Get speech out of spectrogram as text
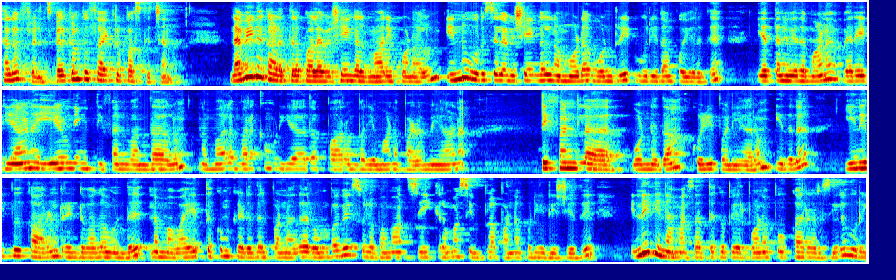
Hello friends welcome to Sai Kripa's kitchen நவீன காலத்தில் பல விஷயங்கள் மாறி போனாலும் இன்னும் ஒரு சில விஷயங்கள் நம்மோட ஒன்றி ஊறி தான் போயிருக்கு. எத்தனை விதமான வெரைட்டியான ஈவினிங் டிஃபன் வந்தாலும் நம்மளால் மறக்க முடியாத பாரம்பரியமான பழமையான டிஃபனில் ஒன்று தான் குழி பணியாரம். இதில் இனிப்பு காரம் ரெண்டு வகை உண்டு. நம்ம வயத்துக்கும் கெடுதல் பண்ணாத ரொம்பவே சுலபமாக சீக்கிரமாக சிம்பிளாக பண்ணக்கூடிய டிஷ் இது. இன்றைக்கி நம்ம சத்துக்கு பேர் போன பூக்கார அரிசியில் ஒரு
